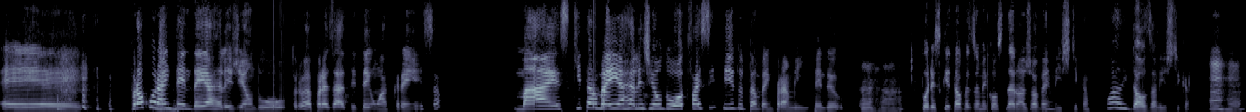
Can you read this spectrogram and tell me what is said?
é, procurar entender a religião do outro, apesar de ter uma crença, mas que também a religião do outro faz sentido também para mim, entendeu? Uhum. Por isso que talvez eu me considere uma jovem mística, uma idosa mística. Uhum.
